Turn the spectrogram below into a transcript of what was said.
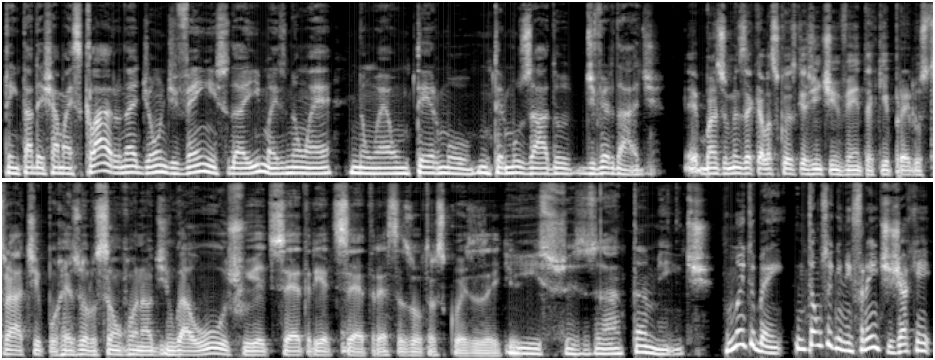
tentar deixar mais claro, né, de onde vem isso daí, mas não é, não é um termo, um termo usado de verdade. É mais ou menos aquelas coisas que a gente inventa aqui para ilustrar, tipo resolução Ronaldinho Gaúcho e etc, e etc, essas outras coisas aí. Que... Isso, exatamente. Muito bem, então seguindo em frente, já que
